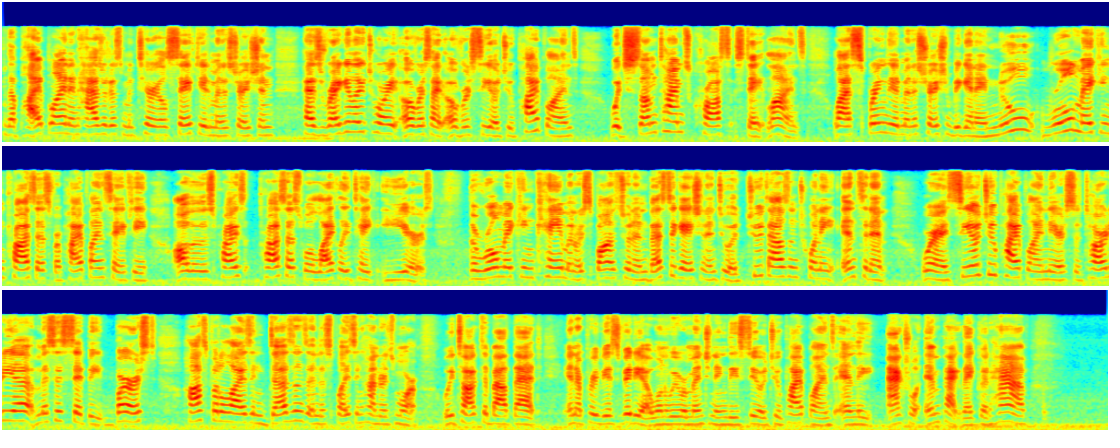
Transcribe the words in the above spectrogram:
the Pipeline and Hazardous Materials Safety Administration has regulatory oversight over CO2 pipelines, which sometimes cross state lines. Last spring, the administration began a new rulemaking process for pipeline safety, although this process will likely take years. The rulemaking came in response to an investigation into a 2020 incident where a CO2 pipeline near Satartia, Mississippi burst, hospitalizing dozens and displacing hundreds more. We talked about that in a previous video when we were mentioning these CO2 pipelines and the actual impact they could have.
